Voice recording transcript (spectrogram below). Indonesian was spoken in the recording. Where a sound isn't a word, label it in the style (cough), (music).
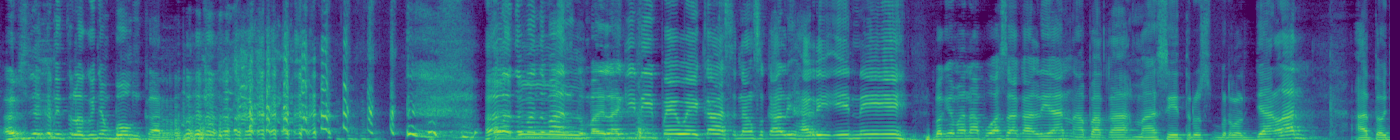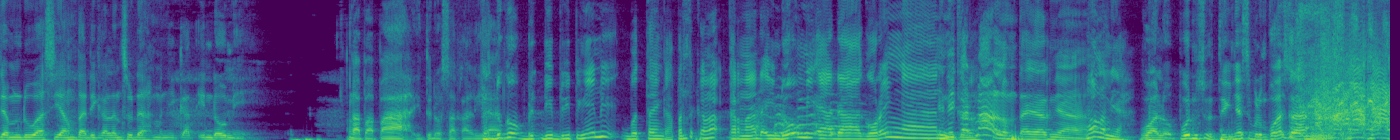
Harusnya kan itu lagunya bongkar (laughs) Halo teman-teman, kembali lagi di PWK. Senang sekali hari ini. Bagaimana puasa kalian? Apakah masih terus berjalan atau jam 2 siang tadi kalian sudah menyikat Indomie? Nggak apa-apa, itu dosa kalian. Tadi gue di briefingnya ini buat tayang kapan sih? Karena, karena ada Indomie, eh, ada gorengan. Ini gitu kan malam tayangnya. Malam ya? Walaupun syutingnya sebelum puasa. (laughs)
